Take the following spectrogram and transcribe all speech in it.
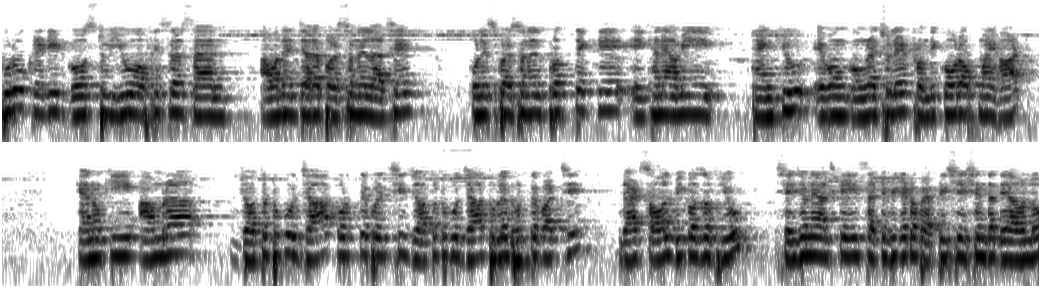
পুরো credit goes to you officers and আমাদের যারা পার্সোনেল আছে পুলিশ পার্সোনেল প্রত্যেককে এইখানে আমি থ্যাংক ইউ এবং congratulate from the core of my heart কেন কি আমরা যতটুকু যা করতে পেরেছি, যতটুকু যা তুলে ধরতে পারছি that's all because of you সেই জন্য আজকে এই সার্টিফিকেট অফ অ্যাপ্রিসিয়েশনটা দেওয়া হলো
